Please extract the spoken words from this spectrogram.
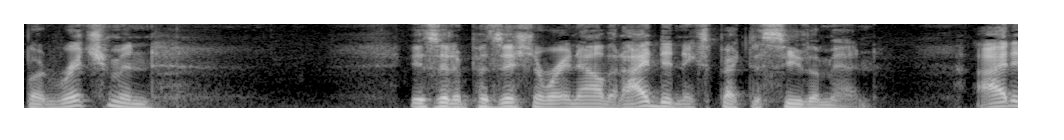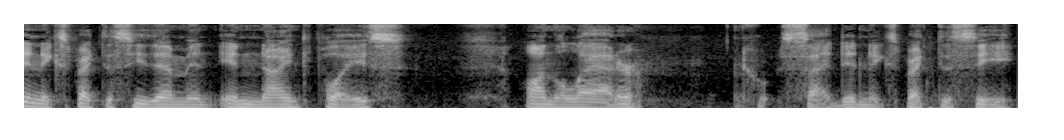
But Richmond is in a position right now that I didn't expect to see them in. I didn't expect to see them in, in ninth place on the ladder. Of course, I didn't expect to see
